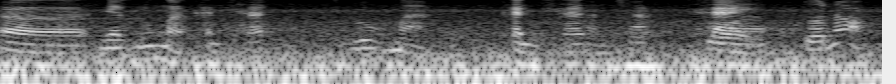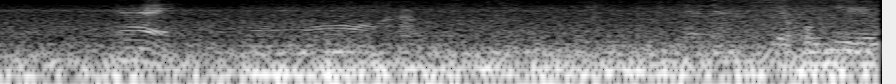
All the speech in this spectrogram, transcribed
เอ่อเรียกลูกหมากคันชักลูกหมากคันชักคันชักใช่ ตัวตัวนอกใช่ อ๋อครับเดี๋ยวนะเดี๋ยวผมลืม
